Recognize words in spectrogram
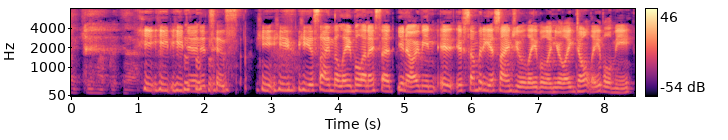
I came up with that. He he he did. It's his. He he he assigned the label, and I said, you know, I mean, if somebody assigns you a label and you're like, don't label me,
